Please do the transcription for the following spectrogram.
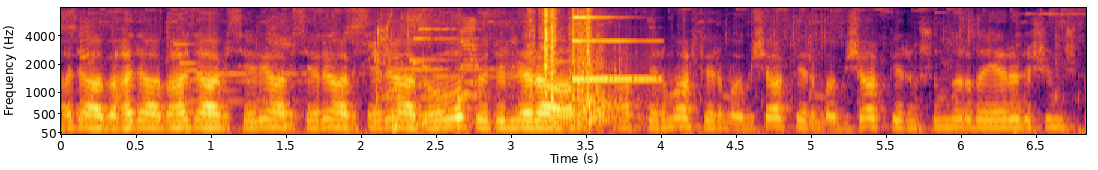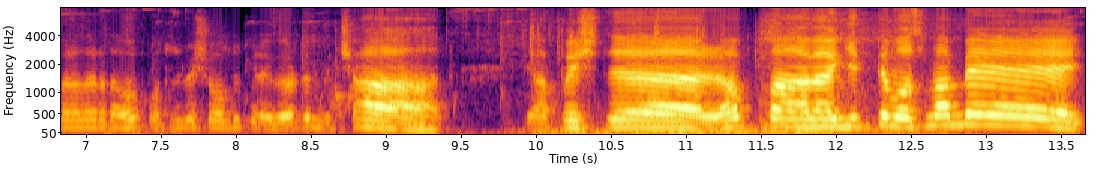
Hadi abi hadi abi hadi abi seri abi seri abi seri abi hop ödülleri al. Aferin aferin babiş aferin babiş aferin. Şunları da yere düşürmüş paraları da hop 35 olduk bile gördün mü? Çat. Yapıştır. Hoppa ben gittim Osman Bey.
